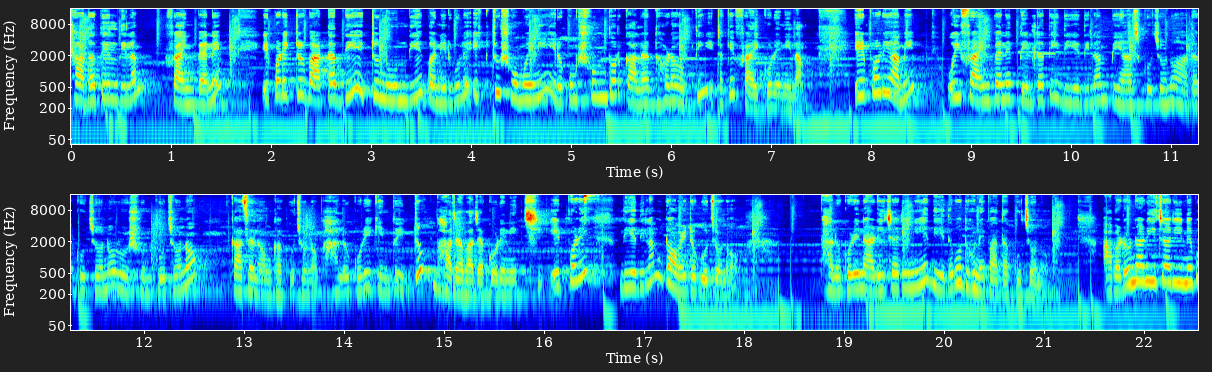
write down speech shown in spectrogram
সাদা তেল দিলাম ফ্রাইং প্যানে এরপর একটু বাটার দিয়ে, একটু নুন দিয়ে পনিরগুলো একটু সময় নিয়ে এরকম সুন্দর কালার ধরা অবধি এটাকে ফ্রাই করে নিলাম। এরপরে আমি ওই ফ্রাইং প্যানের তেলটাতেই দিয়ে দিলাম পেঁয়াজ কুচোনো, আদা কুচোনো, রসুন কুচোনো, কাঁচা লঙ্কা কুচোনো। ভালো করে কিন্তু একটু ভাজা ভাজা করে নিচ্ছি। এরপরে দিয়ে দিলাম টমেটো কুচোনো। ভালো করে নাড়িয়ে চাড়িয়ে নিয়ে দিয়ে দেবো ধনে পাতা কুচোনো। আবারও নাড়িয়ে চাড়িয়ে নেব।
